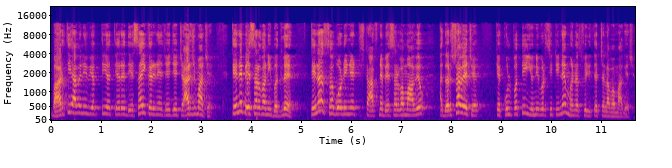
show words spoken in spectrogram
બહારથી આવેલી વ્યક્તિ અત્યારે દેસાઈ કરીને છે, જે ચાર્જમાં છે, તેને બેસાડવાની બદલે તેના સબઓર્ડિનેટ સ્ટાફને બેસાડવામાં આવ્યો. આ દર્શાવે છે કે કુલપતિ યુનિવર્સિટીને મનસ્વી રીતે ચલાવવા માગે છે.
